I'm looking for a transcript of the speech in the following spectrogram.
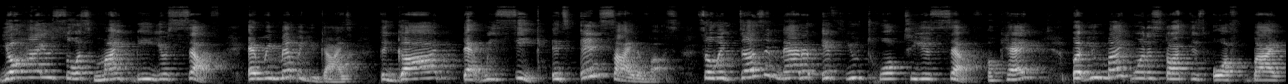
Your higher source might be yourself. And remember, you guys, the God that we seek, it's inside of us. So it doesn't matter if you talk to yourself, okay? But you might want to start this off by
